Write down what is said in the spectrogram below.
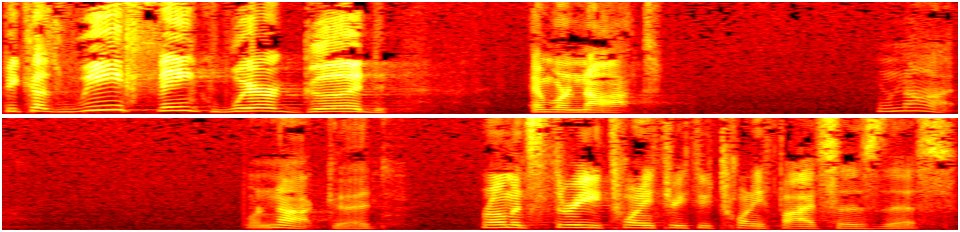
because we think we're good and we're not. We're not. We're not good. Romans 3 23 through 25 says this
